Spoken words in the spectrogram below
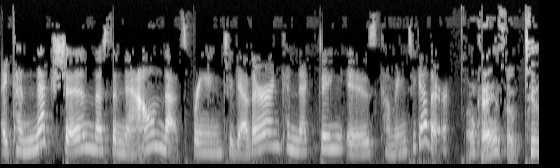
a connection, that's the noun that's bringing together, and connecting is coming together. Okay, so two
